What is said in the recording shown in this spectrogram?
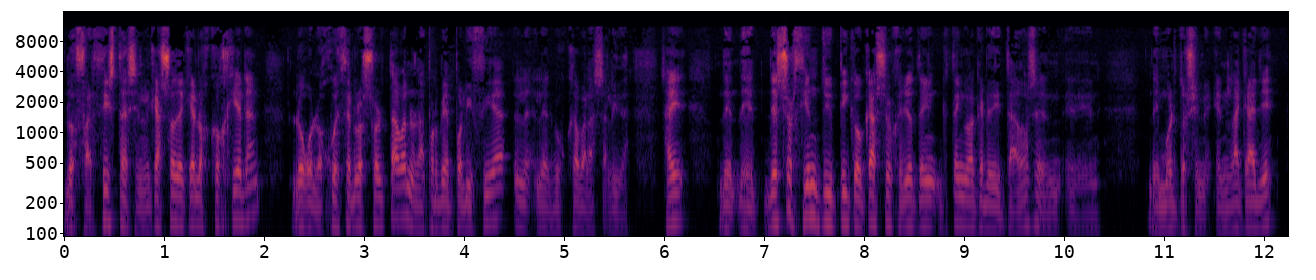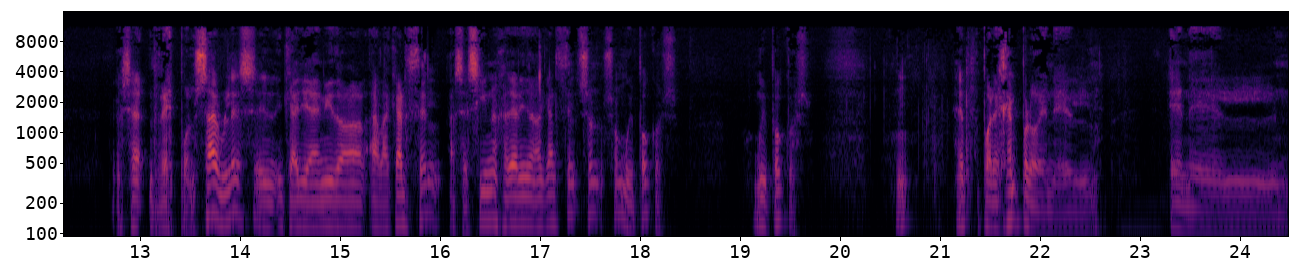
Los fascistas, en el caso de que los cogieran, luego los jueces los soltaban o la propia policía les buscaba la salida. O de, esos ciento y pico casos que yo te, tengo acreditados en, de muertos en, en la calle, o sea, responsables eh, que hayan ido a, la cárcel, asesinos que hayan ido a la cárcel, son, son muy pocos. Muy pocos. ¿Mm? Eh, por ejemplo, en el, en el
